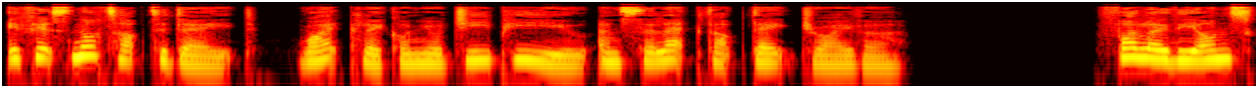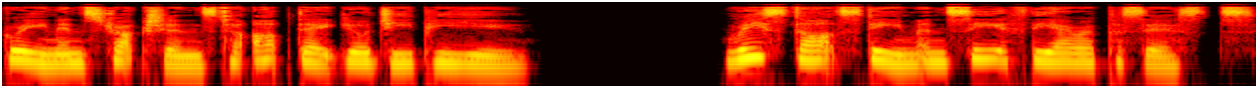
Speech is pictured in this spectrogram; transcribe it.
If it's not up to date, right-click on your GPU and select Update Driver. Follow the on-screen instructions to update your GPU. Restart Steam and see if the error persists.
